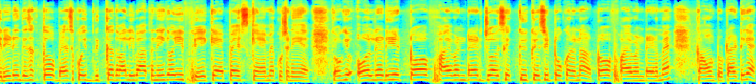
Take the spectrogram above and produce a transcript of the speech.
रेटिंग दे सकते हो, वैसे कोई दिक्कत वाली बात नहीं कि भाई फेक ऐप है स्कैम है, कुछ नहीं है। क्योंकि ऑलरेडी टॉप फाइव जो इसके क्यू टोकन है ना टॉप फाइव हंड्रेड में काउंट होता है, ठीक है?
